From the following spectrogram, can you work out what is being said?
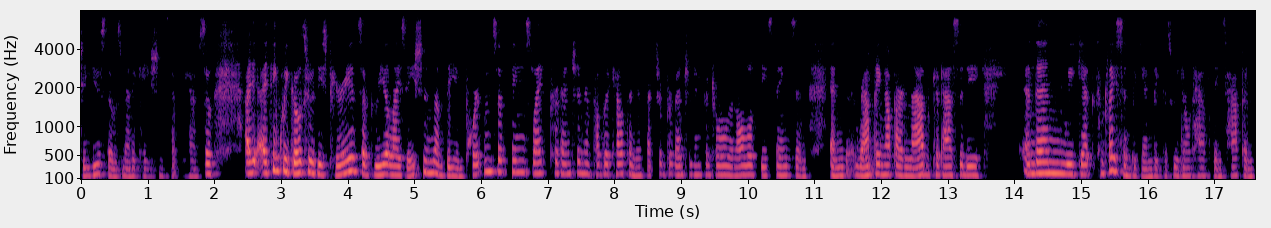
to use those medications that we have. So I, I think we go through these periods of realization of the importance of things like prevention and public health and infection prevention and control and all of these things and and ramping up our lab capacity. And then we get complacent again because we don't have things happen.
